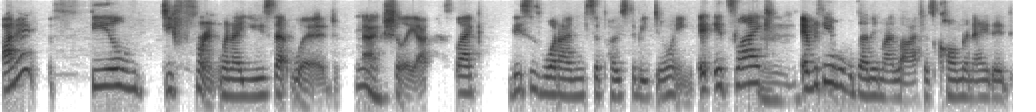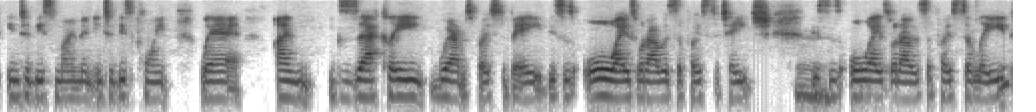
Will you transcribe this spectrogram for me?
I don't feel different when I use that word Mm. actually. I was like this is what I'm supposed to be doing. It, it's like Mm. everything I've ever done in my life has culminated into this moment, into this point where I'm exactly where I'm supposed to be. This is always what I was supposed to teach. Mm. This is always what I was supposed to lead.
